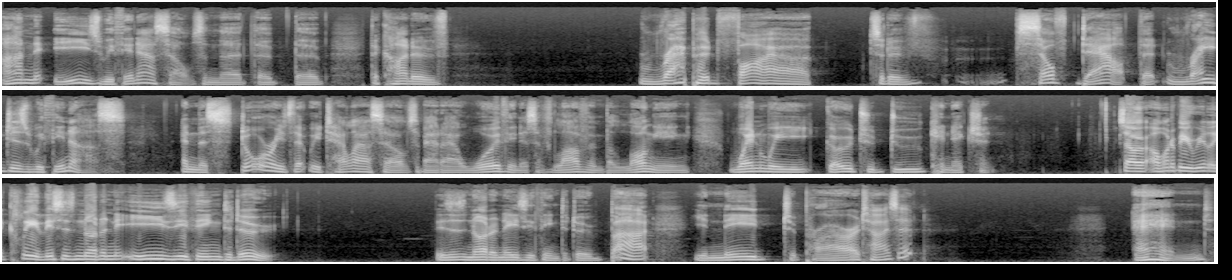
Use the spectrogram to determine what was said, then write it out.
unease within ourselves and the the the, the kind of rapid fire sort of self doubt that rages within us and the stories that we tell ourselves about our worthiness of love and belonging when we go to do connection. So I want to be really clear this is not an easy thing to do. This is not an easy thing to do, but you need to prioritize it and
